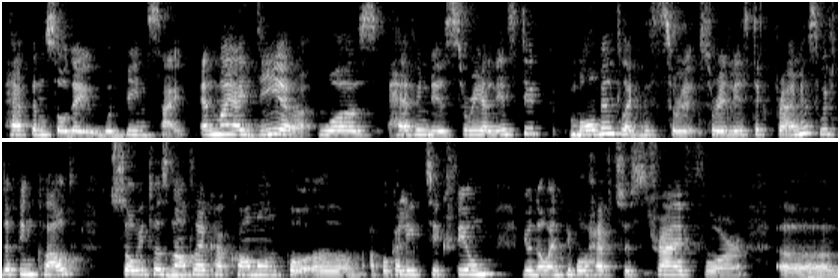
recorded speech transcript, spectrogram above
happen so they would be inside? And my idea was having this realistic moment, like this surrealistic premise with the pink cloud so it was not like a common um, apocalyptic film, you know, and people have to strive for uh,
